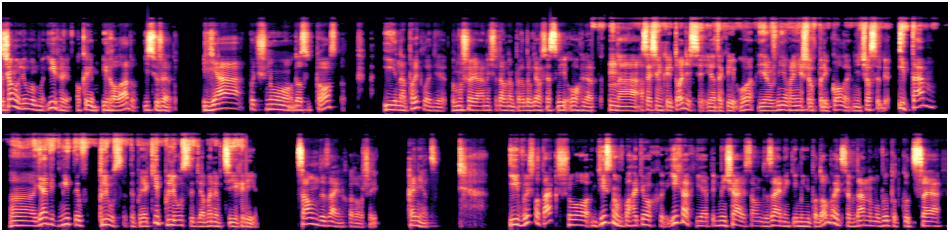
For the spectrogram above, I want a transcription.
За що ми любимо ігри, окрім ігроладу і сюжету? Я почну досить просто. І на прикладі, тому що я нещодавно передивлявся свій огляд на Assassin's Creed Odyssey, і я такий: о, я вмів раніше в приколи, нічого собі. І там е, я відмітив плюси. Типу, які плюси для мене в цій грі? Саунд дизайн хороший. Конець. І вийшло так, що дійсно в багатьох іграх я підмічаю саунд дизайн, який мені подобається. В даному випадку це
